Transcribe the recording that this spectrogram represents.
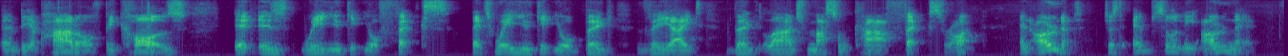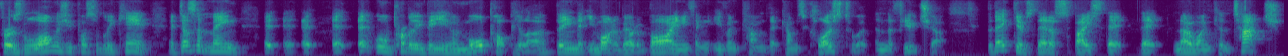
and be a part of because it is where you get your fix. That's where you get your big V8, big large muscle car fix, right? And own it. Just absolutely own that for as long as you possibly can. It doesn't mean it, it, it, it will probably be even more popular, being that you might not be able to buy anything even come that comes close to it in the future. But that gives that a space that that no one can touch.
